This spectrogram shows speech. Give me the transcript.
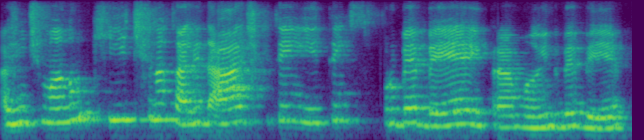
a gente manda um kit natalidade que tem itens para o bebê e para a mãe do bebê.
